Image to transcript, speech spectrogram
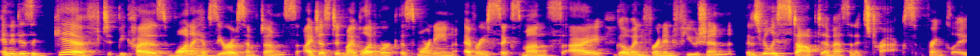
And it is a gift because one, I have zero symptoms. I just did my blood work this morning. Every six months, I go in for an infusion that has really stopped MS in its tracks, frankly,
